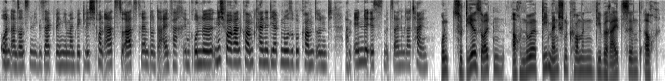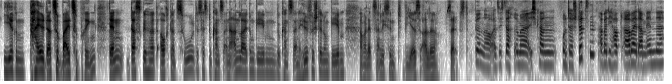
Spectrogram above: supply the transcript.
und ansonsten, wie gesagt, wenn jemand wirklich von Arzt zu Arzt rennt und da einfach im Grunde nicht vorankommt, keine Diagnose bekommt und am Ende ist mit seinem Latein. Und zu dir sollten auch nur die Menschen kommen, die bereit sind, auch ihren Teil dazu beizubringen, denn das gehört auch dazu. Das heißt, du kannst eine Anleitung geben, du kannst eine Hilfestellung geben, aber letztendlich sind wir es alle selbst. Genau, also ich sage immer, ich kann unterstützen, aber die Hauptarbeit am Ende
